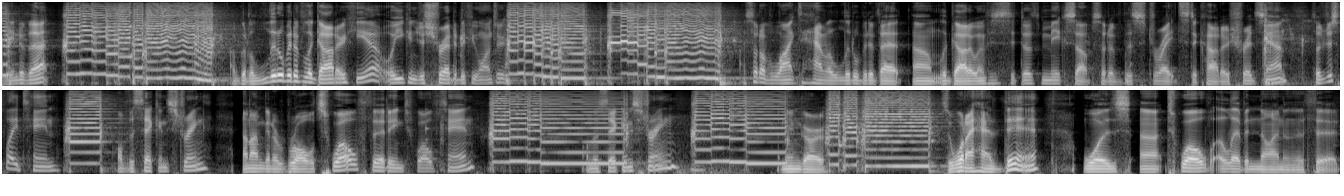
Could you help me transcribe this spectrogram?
the end of that, I've got a little bit of legato here, or you can just shred it if you want to. I sort of like to have a little bit of that um, legato emphasis. It does mix up sort of the straight staccato shred sound. So I've just played 10 of the second string, and I'm going to roll 12, 13, 12, 10 on the second string, and then go. So what I had there was uh, 12, 11, 9 on the third.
